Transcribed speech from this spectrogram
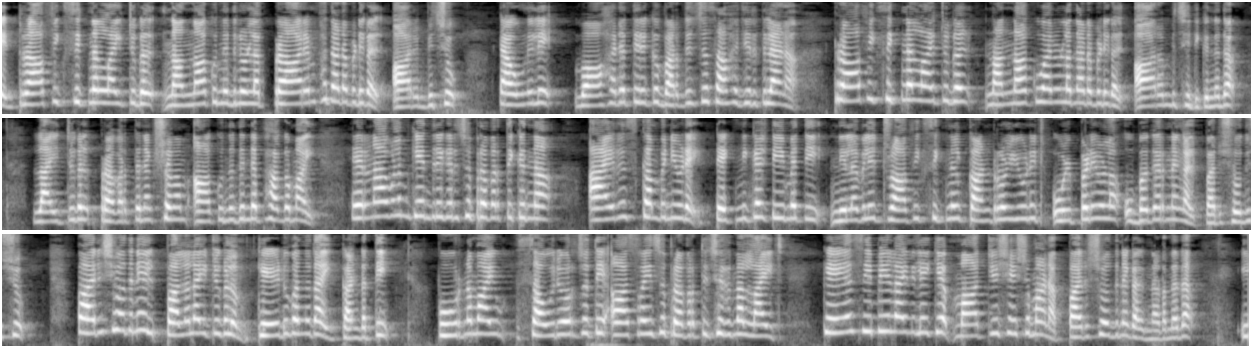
ടൗണിലെ traffic signal ലൈറ്റുകൾ നന്നാക്കുന്നതിനുള്ള പ്രാരംഭ നടപടികൾ ആരംഭിച്ചു. ടൗണിലെ വാഹനത്തിരക്ക് വർദ്ധിച്ച സാഹചര്യത്തിലാണ് ട്രാഫിക് സിഗ്നൽ ലൈറ്റുകൾ നന്നാക്കുവാനുള്ള നടപടികൾ ആരംഭിച്ചിരിക്കുന്നത്. ലൈറ്റുകൾ പ്രവർത്തനക്ഷമം ആക്കുന്നതിന്റെ ഭാഗമായി എറണാകുളം കേന്ദ്രീകരിച്ച് പ്രവർത്തിക്കുന്ന ഐറിസ് കമ്പനിയുടെ ടെക്നിക്കൽ ടീമെത്തി നിലവിലെ ട്രാഫിക് സിഗ്നൽ കൺട്രോൾ യൂണിറ്റ് ഉൾപ്പെടെയുള്ള ഉപകരണങ്ങൾ പരിശോധിച്ചു. പരിശോധനയിൽ പല ലൈറ്റുകളും കേടുവന്നതായി കണ്ടെത്തി. പൂർണമായും സൗരോർജത്തെ ആശ്രയിച്ച് പ്രവർത്തിച്ചിരുന്ന light K S E B ലൈനിലേക്ക് മാറ്റിയ ശേഷമാണ് പരിശോധനകൾ നടന്നത്.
